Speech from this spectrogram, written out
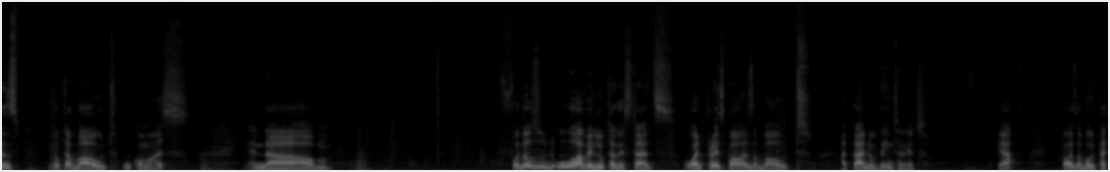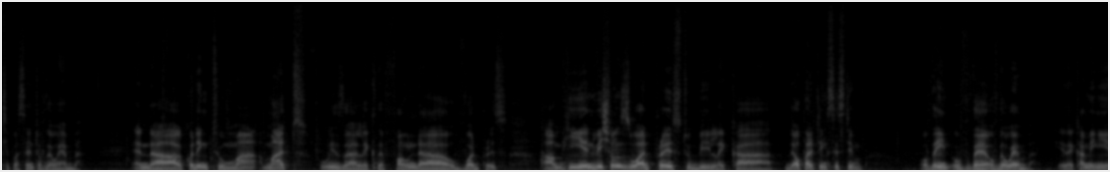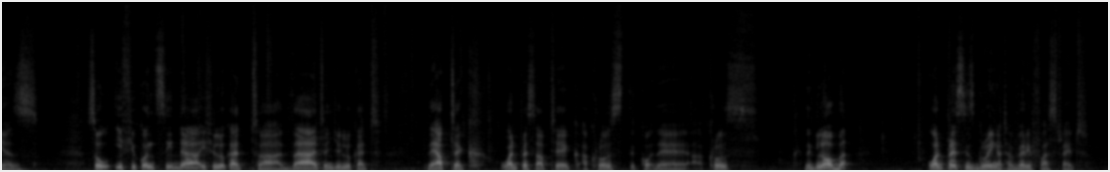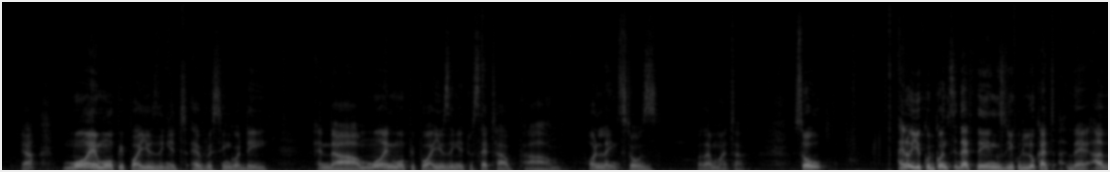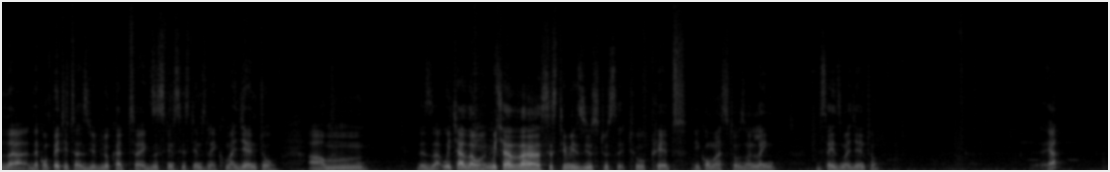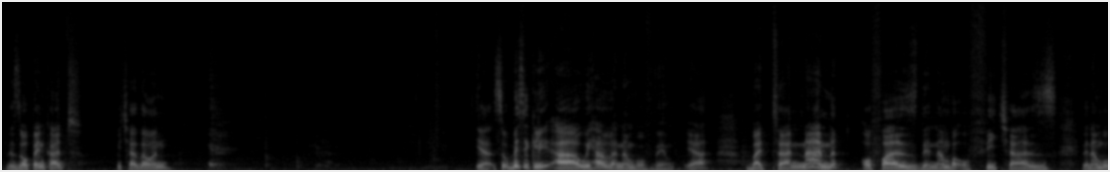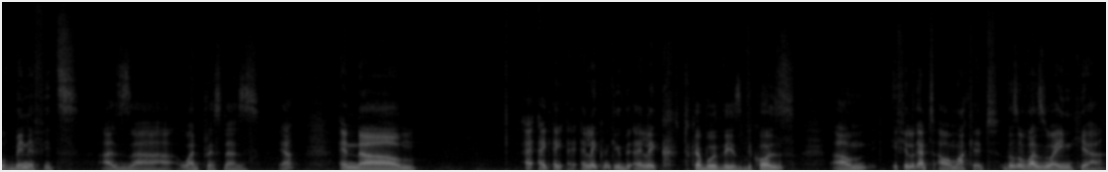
has talked about WooCommerce, and um, for those who, who haven't looked at the stats, WordPress powers about a third of the internet. Yeah, powers about 30% of the web. And uh, according to Ma Matt, who is uh, like the founder of WordPress, um, he envisions WordPress to be like uh, the operating system of the, of, the, of the web in the coming years. So if you consider, if you look at uh, that and you look at the uptake, WordPress uptake across the, the, across the globe, WordPress is growing at a very fast rate. Yeah, more and more people are using it every single day, and uh, more and more people are using it to set up um, online stores, for that matter. So, I know you could consider things. You could look at the other the competitors. You'd look at uh, existing systems like Magento. Um, there's a, which other one? Which other system is used to to create e-commerce stores online besides Magento? Yeah. There's OpenCart. Which other one? Yeah, so basically uh, we have a number of them, yeah? But uh, none offers the number of features, the number of benefits as uh, WordPress does, yeah? And um, I, I, I, I, like making I like talking about this because um, if you look at our market, those of us who are in here,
